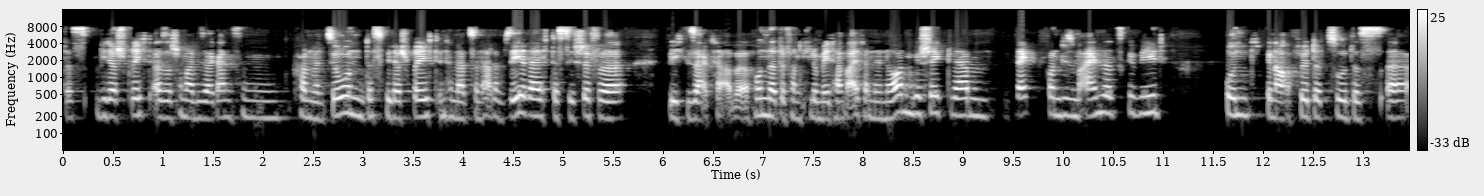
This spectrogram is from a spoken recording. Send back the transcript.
das widerspricht also schon mal dieser ganzen Konvention, das widerspricht internationalem Seerecht, dass die Schiffe wie ich gesagt habe, hunderte von Kilometern weiter in den Norden geschickt werden, weg von diesem Einsatzgebiet und genau führt dazu, dass äh,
